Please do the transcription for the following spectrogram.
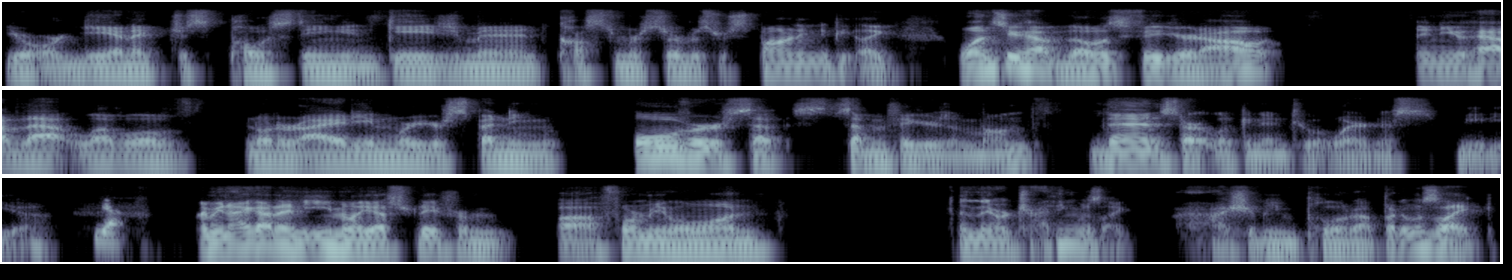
your organic just posting engagement customer service responding to people like once you have those figured out and you have that level of notoriety and where you're spending over seven figures a month, then start looking into awareness media. Yeah. I mean, I got an email yesterday from uh, Formula One, and they were, I think it was like, I should even pull it up, but it was like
